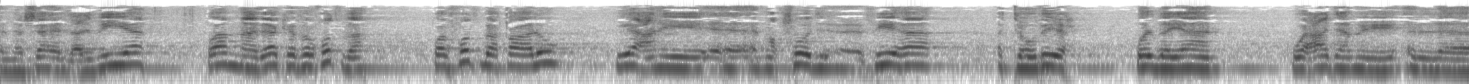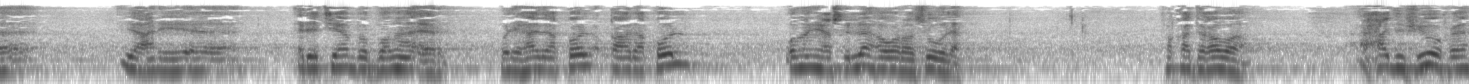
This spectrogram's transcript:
المسائل العلمية وأما ذاك في الخطبة والخطبة قالوا يعني المقصود فيها التوضيح والبيان وعدم يعني الاتيان بالضمائر. ولهذا قل قال قل ومن يعص الله ورسوله فقد غوى. أحد شيوخه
